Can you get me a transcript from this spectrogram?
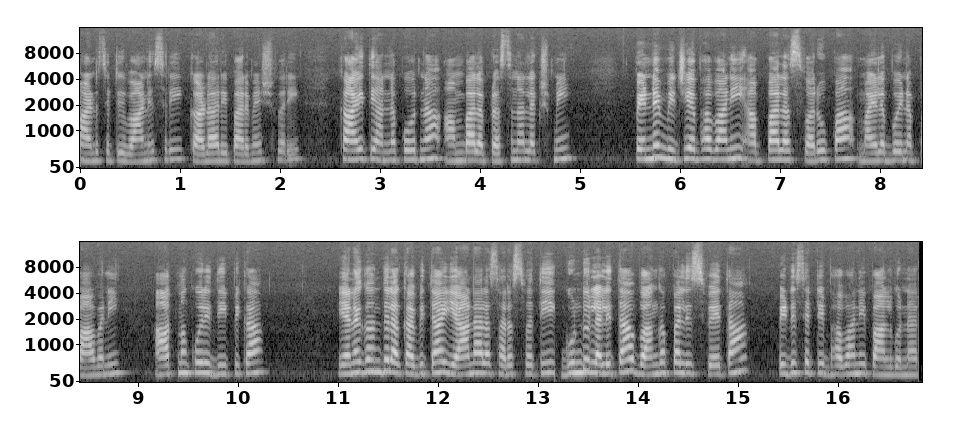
మాడిశెట్టి వాణిశ్రీ కడారి పరమేశ్వరి కాయితి అన్నపూర్ణ అంబాల ప్రసన్నలక్ష్మి పెండెం విజయభవాని అప్పాల స్వరూప మైలబోయిన పావని ఆత్మకూరి దీపిక యనగందుల కవిత యానాల సరస్వతి గుండు లలిత వంగపల్లి శ్వేత పిడిశెట్టి భవానీ పాల్గొన్నారు.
